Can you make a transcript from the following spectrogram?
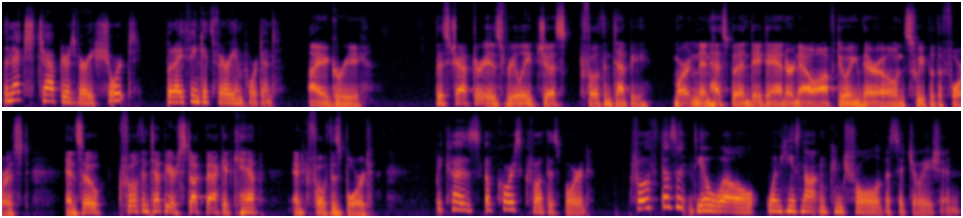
The next chapter is very short but I think it's very important. I agree. This chapter is really just Kvothe and Tempi. Martin and Hespa and Dedan are now off doing their own sweep of the forest. And so Kvothe and Tempi are stuck back at camp, and Kvothe is bored. Because, of course, Kvothe is bored. Kvothe doesn't deal well when he's not in control of a situation,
